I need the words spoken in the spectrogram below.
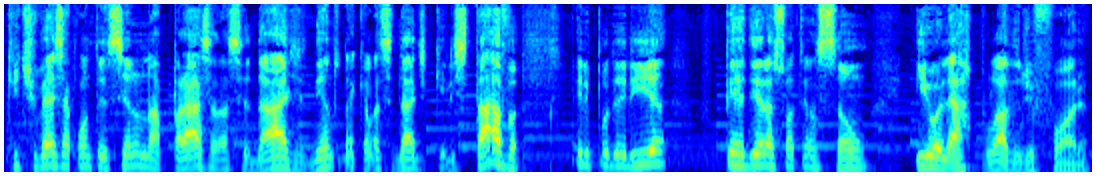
que tivesse acontecendo na praça, na cidade, dentro daquela cidade que ele estava, ele poderia perder a sua atenção e olhar para o lado de fora.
